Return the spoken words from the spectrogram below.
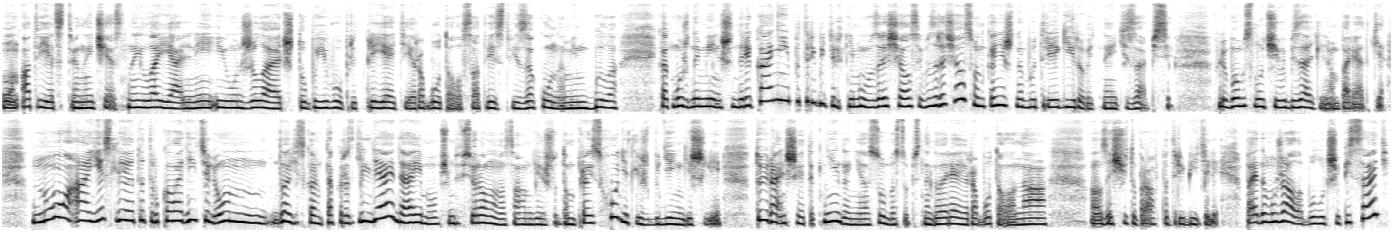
он ответственный, честный, лояльный, и он желает, чтобы его предприятие работало в соответствии с законом, им было как можно меньше нареканий, и потребитель к нему возвращался и возвращался, он, конечно, будет реагировать на эти записи. В любом случае, в обязательном порядке. Ну, а если этот руководитель, он, давайте скажем так, разгильдяй, да, ему, в общем-то, все равно на самом деле, что там происходит, лишь бы деньги шли, то и раньше эта книга не особо, собственно говоря, и работала на а, защиту прав потребителей. Поэтому жалобу лучше писать,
